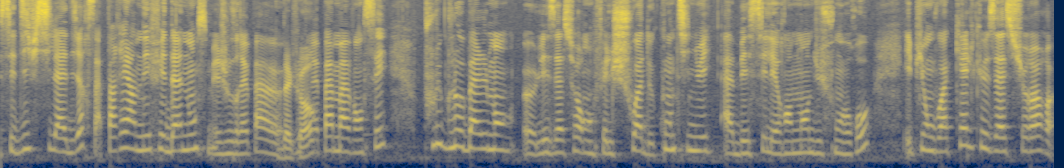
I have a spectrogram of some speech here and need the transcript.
c'est difficile à dire. Ça paraît un effet d'annonce, mais je voudrais pas, je voudrais pas m'avancer. Plus globalement, les assureurs ont fait le choix de continuer à baisser les rendements du fonds euro. Et puis on voit quelques assureurs,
